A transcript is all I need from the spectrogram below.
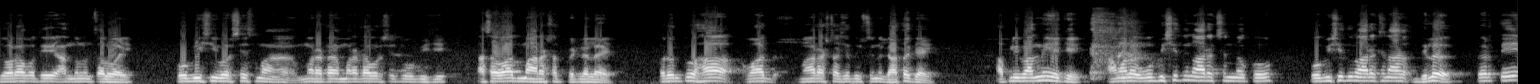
जोरामध्ये आंदोलन चालू आहे. OBC versus Maratha Maratha versus OBC असा वाद महाराष्ट्रात पेटलेला आहे. परंतु हा वाद महाराष्ट्राच्या दृष्टीने घातक आहे. आपली मागणी आहे की आम्हाला ओबीसीतून आरक्षण नको ओबीसीतून आरक्षण दिलं तर ते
